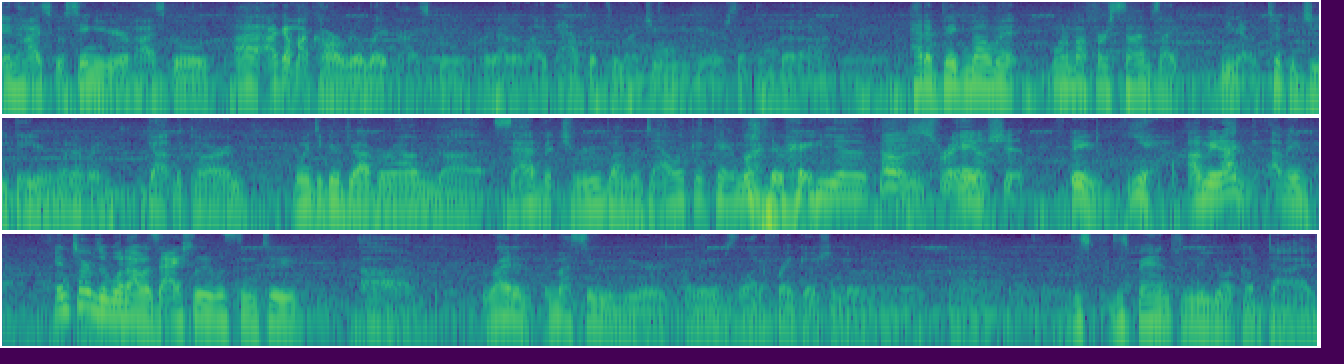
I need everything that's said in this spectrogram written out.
in high school, senior year of high school. I, I got my car real late in high school. I got it like halfway through my junior year or something. But uh, had a big moment. One of my first times, like you know, took a GP or whatever and got in the car and went to go drive around. And, uh, Sad but True by Metallica came on the radio. Oh, is this radio And- shit? Dude, yeah. I mean, I, I mean, in terms of what I was actually listening to, um, right in, in my senior year, I mean, there was a lot of Frank Ocean going on. This this band from New York called DIIV,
